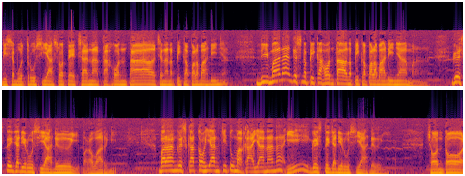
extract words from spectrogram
Disebut Rusia sote cana kahontal cena nepi kapala badinya di mana ges nepi kahontal nepi kapala badinya mah geste jadi Rusia Dei para wargi. Barang ges katoyan gitu maka aya nana i geste jadi Rusia Dei contoh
